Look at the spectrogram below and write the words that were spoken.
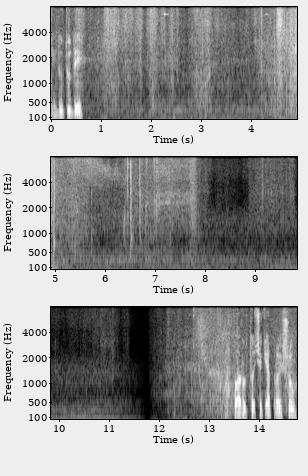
Іду туди. Пару точок я пройшов,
